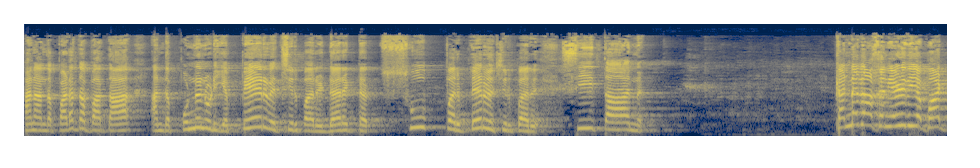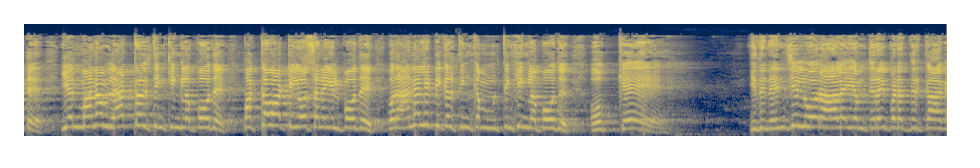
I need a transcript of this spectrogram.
ஆனா அந்த படத்தை பார்த்தா அந்த பொண்ணுனுடைய பேர் வச்சிருப்பாரு டைரக்டர் சூப்பர் பேர் வச்சிருப்பாரு. சீதான்னு. கண்ணதாசன் எழுதிய பாட்டு என் மனம் லேட்ரல் திங்கிங்ல போகுது பக்கவாட்டு யோசனையில் போகுது ஒரு அனலிட்டிக்கல் திங்கம் திங்கிங்ல போகுது. ஓகே இது நெஞ்சில் ஒரு ஆலயம் திரைப்படத்திற்காக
